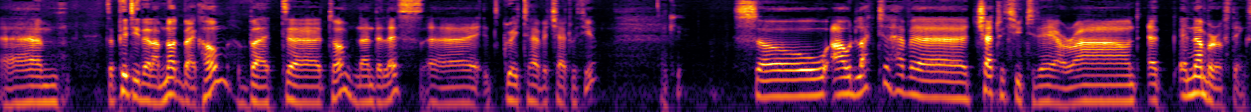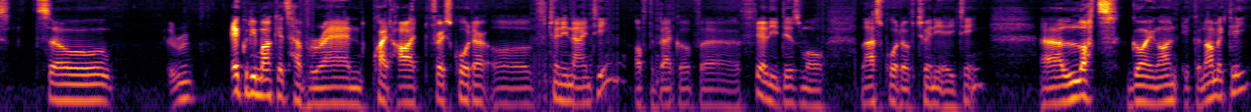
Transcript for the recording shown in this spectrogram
Um, it's a pity that I'm not back home, but uh, Tom, nonetheless, uh, it's great to have a chat with you. Thank you. So, I would like to have a chat with you today around a, a number of things. So, r- equity markets have ran quite hard first quarter of 2019 off the back of a fairly dismal last quarter of 2018. Uh, lots going on economically.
